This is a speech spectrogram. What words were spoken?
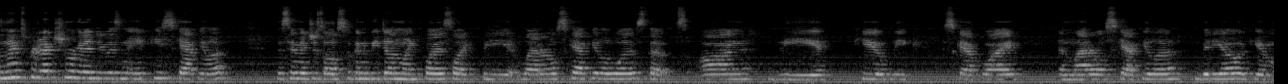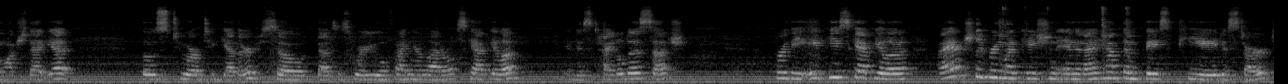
the next projection we're going to do is an AP scapula. This image is also going to be done lengthwise like the lateral scapula was that's on the PA oblique scap Y and lateral scapula video if you haven't watched that yet. Those two are together, so that is where you will find your lateral scapula. It is titled as such. For the AP scapula, I actually bring my patient in and I have them face PA to start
